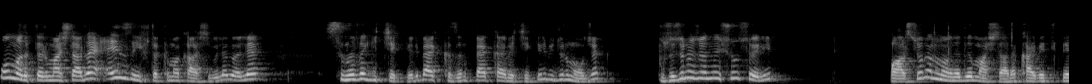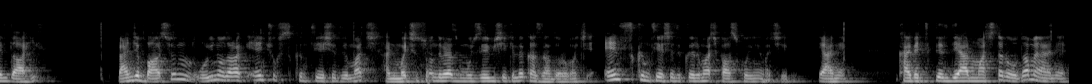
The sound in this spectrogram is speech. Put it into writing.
Olmadıkları maçlarda en zayıf takıma karşı bile böyle sınırda gidecekleri, belki kazanıp belki kaybedecekleri bir durum olacak. Bu sezon üzerinde şunu söyleyeyim. Barcelona'nın oynadığı maçlarda kaybettikleri dahil bence Barcelona'nın oyun olarak en çok sıkıntı yaşadığı maç hani maçın sonunda biraz mucizevi bir şekilde kazandılar o maçı. En sıkıntı yaşadıkları maç Baskonya maçıydı. Yani kaybettikleri diğer maçlar oldu ama yani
